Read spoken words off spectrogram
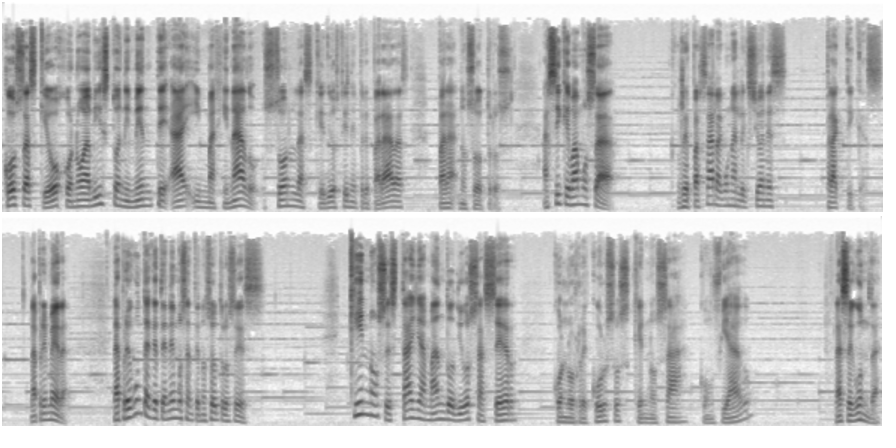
Cosas que ojo no ha visto ni mente ha imaginado son las que Dios tiene preparadas para nosotros. Así que vamos a repasar algunas lecciones prácticas. La primera, la pregunta que tenemos ante nosotros es, ¿qué nos está llamando Dios a hacer con los recursos que nos ha confiado? La segunda,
